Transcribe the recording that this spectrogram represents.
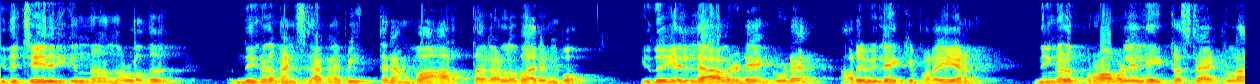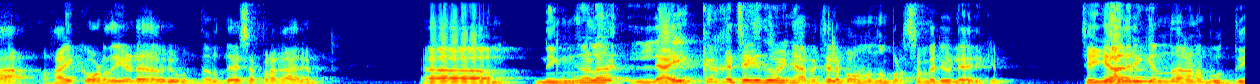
ഇത് ചെയ്തിരിക്കുന്നത് എന്നുള്ളത് നിങ്ങൾ മനസ്സിലാക്കണം. അപ്പോൾ ഇത്തരം വാർത്തകൾ വരുമ്പോൾ ഇത് എല്ലാവരുടെയും കൂടെ അറിവിലേക്ക് പറയുകയാണ്. നിങ്ങൾ പ്രോബ്ലി ലേറ്റസ്റ്റ് ആയിട്ടുള്ള ഹൈക്കോടതിയുടെ ഒരു നിർദ്ദേശപ്രകാരം നിങ്ങൾ ലൈക്കൊക്കെ ചെയ്തു കഴിഞ്ഞാൽ ചിലപ്പോൾ ഒന്നും പ്രശ്നം വരില്ലായിരിക്കും. ചെയ്യാതിരിക്കുന്നതാണ് ബുദ്ധി.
